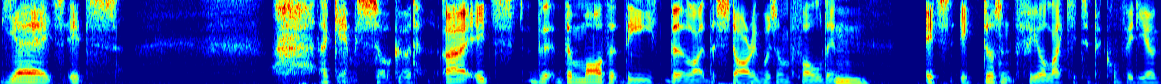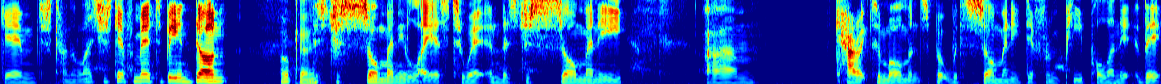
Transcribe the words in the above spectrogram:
yeah, it's it's that game is so good. Uh, it's the the more that the the like the story was unfolding, it's it doesn't feel like your typical video game. Just kind of let's just get from here to being done. okay. There's just so many layers to it, and there's just so many um character moments, but with so many different people, and it, they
